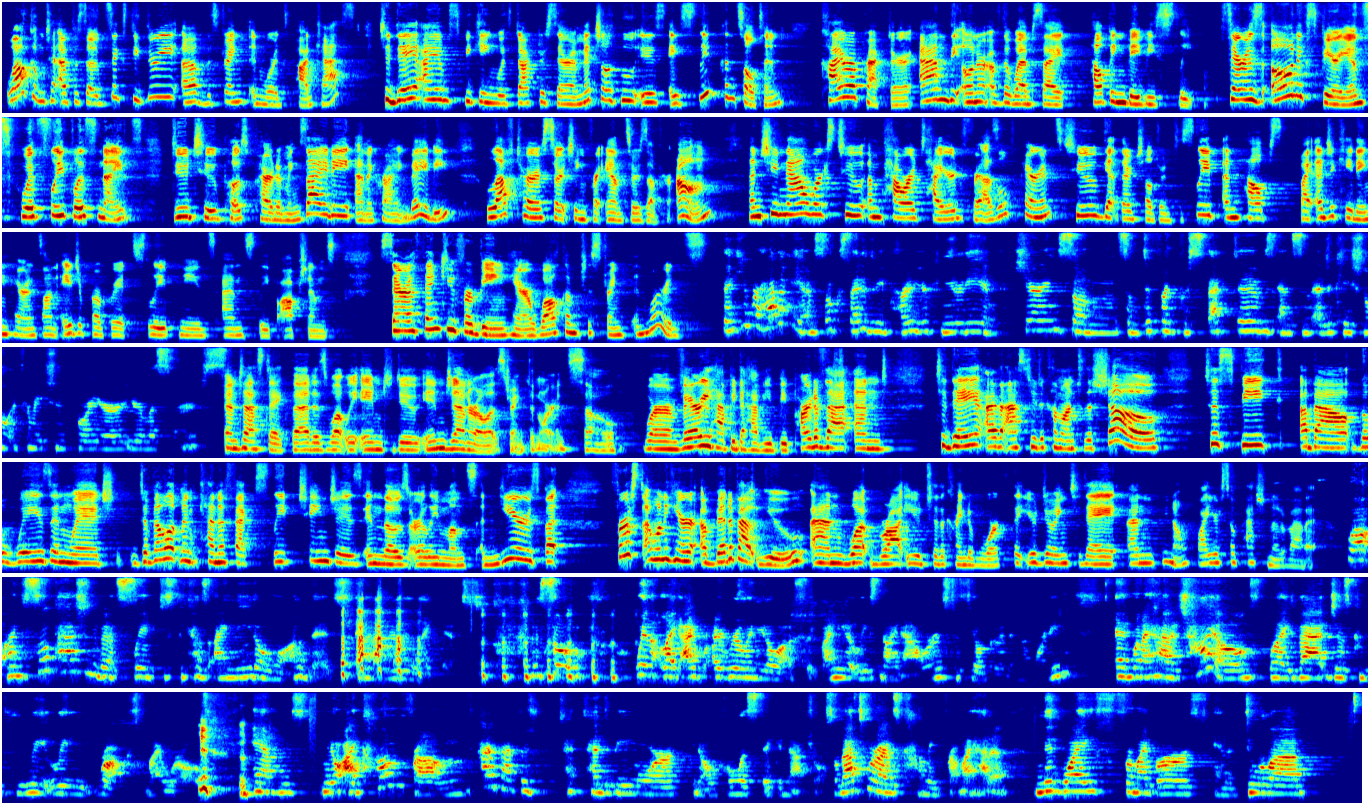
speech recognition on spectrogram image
Welcome to episode 63 of the Strength in Words podcast. Today I am speaking with Dr. Sarah Mitchell, who is a sleep consultant, chiropractor, and the owner of the website Helping Babies Sleep. Sarah's own experience with sleepless nights due to postpartum anxiety and a crying baby left her searching for answers of her own. And she now works to empower tired, frazzled parents to get their children to sleep and helps by educating parents on age appropriate sleep needs and sleep options. Sarah, thank you for being here. Welcome to Strength in Words. Thank you for having me. I'm so excited to be part of your community and sharing some some different perspectives and some educational information for your your listeners. Fantastic. That is what we aim to do in general at Strength in Words. So, we're very happy to have you be part of that and today I've asked you to come onto the show to speak about the ways in which development can affect sleep changes in those early months and years. But first, I want to hear a bit about you and what brought you to the kind of work that you're doing today and, you know, why you're so passionate about it. Well, I'm so passionate about sleep just because I need a lot of it and I really like it. so when like I, I really need a lot of sleep. I need at least nine hours to feel good morning and when I had a child, like that just completely rocked my world. and you know, I come from chiropractors t- tend to be more you know holistic and natural, so that's where I was coming from. I had a midwife for my birth and a doula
